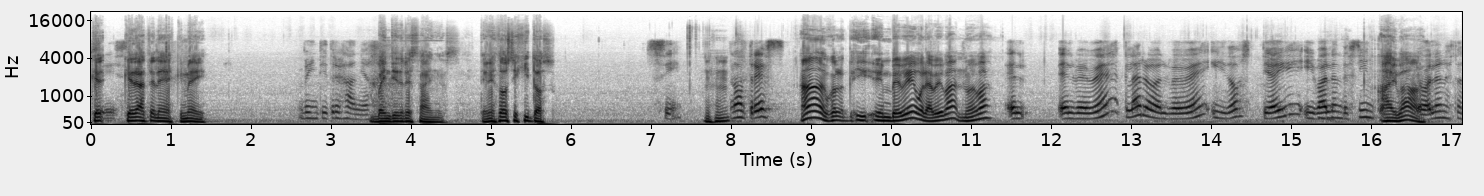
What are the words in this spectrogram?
¿qué, ¿qué, edad tenés, Kimei? 23 años. 23 años. ¿Tenés dos hijitos? Sí. No, tres. Ah, ¿y en bebé o la beba nueva? El, el bebé, claro, el bebé y dos de ahí y Valen de cinco. Ahí va. Valen está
